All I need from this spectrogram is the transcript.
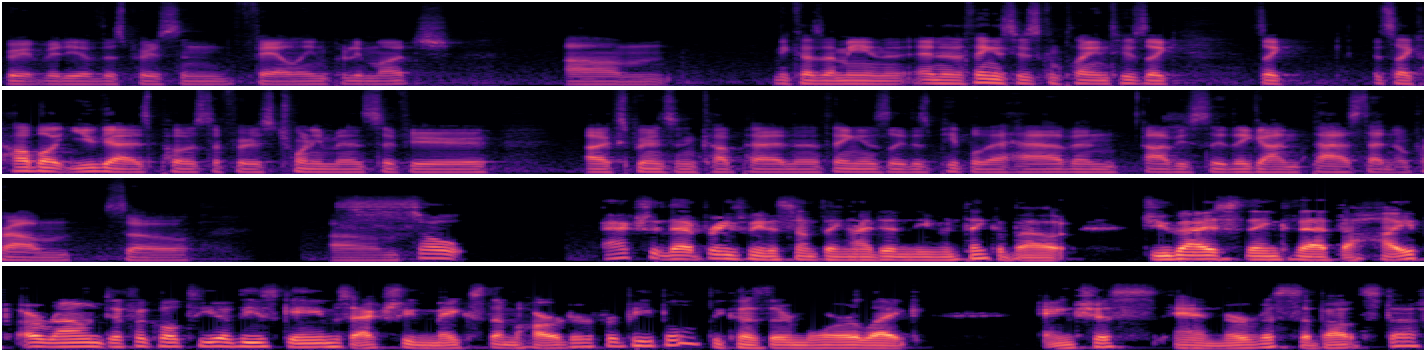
great video of this person failing pretty much. Um because I mean and the thing is who's complaining too is like it's like it's like how about you guys post the first twenty minutes if you're uh, experiencing Cuphead and the thing is like there's people that have and obviously they gotten past that no problem. So um So, actually, that brings me to something I didn't even think about. Do you guys think that the hype around difficulty of these games actually makes them harder for people because they're more like anxious and nervous about stuff?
